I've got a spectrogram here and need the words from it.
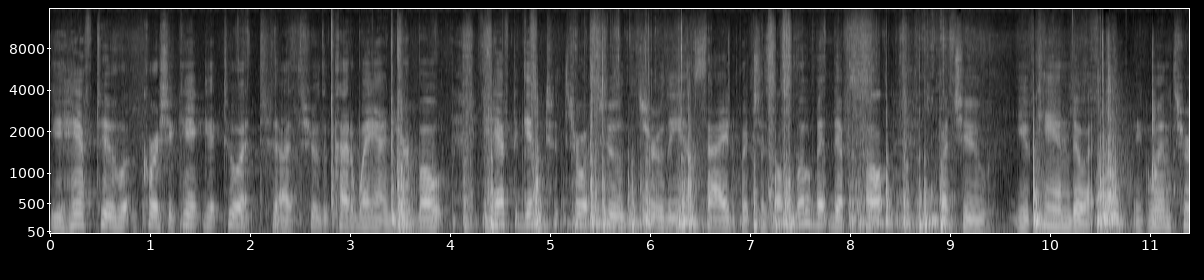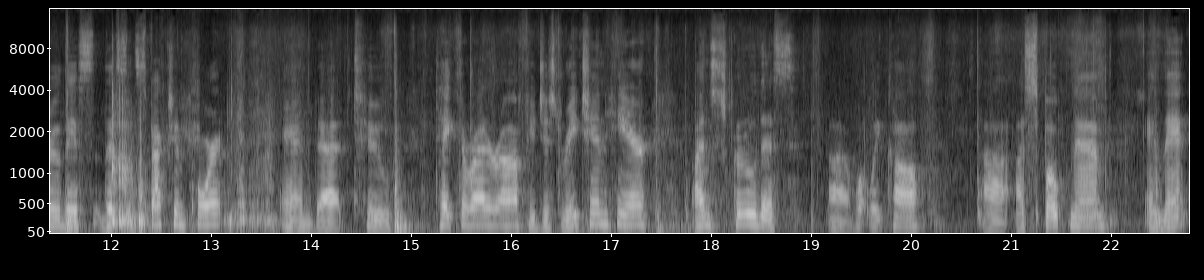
you have to, of course, you can't get to it uh, through the cutaway on your boat. You have to get to, through it through, through the inside, which is a little bit difficult, but you, you can do it. You go in through this, this inspection port, and uh, to take the rudder off, you just reach in here, unscrew this, uh, what we call uh, a spoke knob, and that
